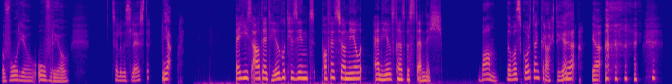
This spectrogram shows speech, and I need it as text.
voor jou, over jou. Zullen we eens luisteren? Peggy is altijd heel goedgezind, professioneel en heel stressbestendig. Bam, dat was kort en krachtig, hè? Ja. Ja.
